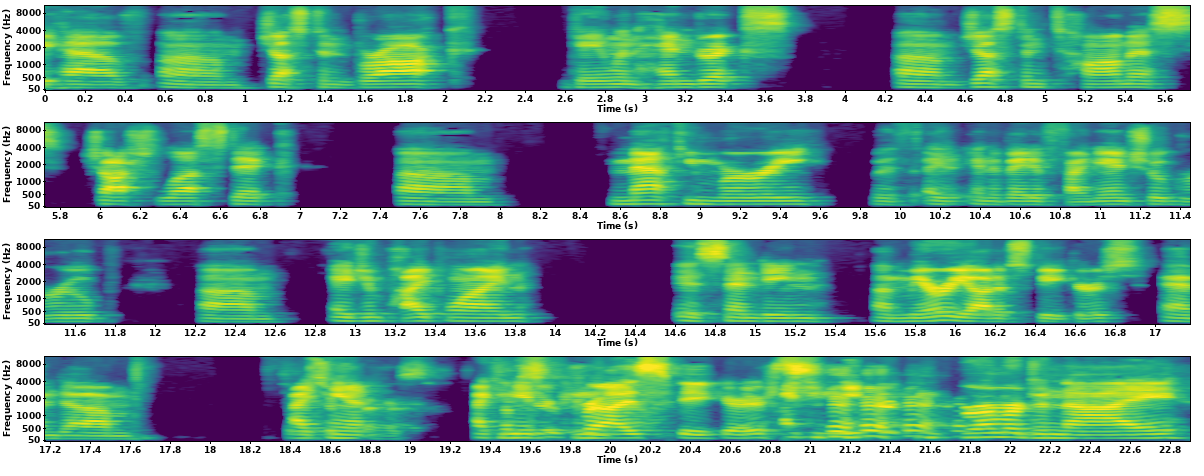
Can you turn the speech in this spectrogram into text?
We have um, Justin Brock, Galen Hendricks, um, Justin Thomas, Josh Lustig, um, Matthew Murray, with innovative financial group. Um, Agent Pipeline is sending a myriad of speakers, and um, I can't. Surprise. I can Some either surprise con- speakers. I can either confirm or deny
